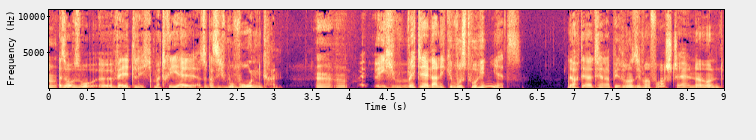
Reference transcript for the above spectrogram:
Ja. Also so äh, weltlich, materiell, also dass ich wo wohnen kann. Ja, ich hätte ja gar nicht gewusst, wohin jetzt nach der Therapie. Das muss man sich mal vorstellen. Ne? Und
